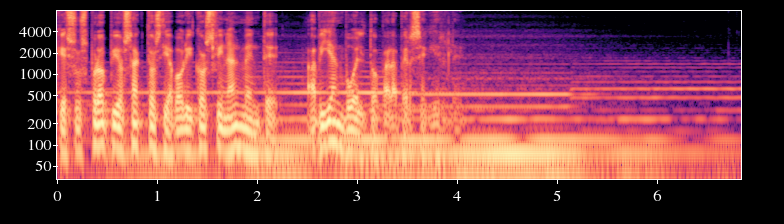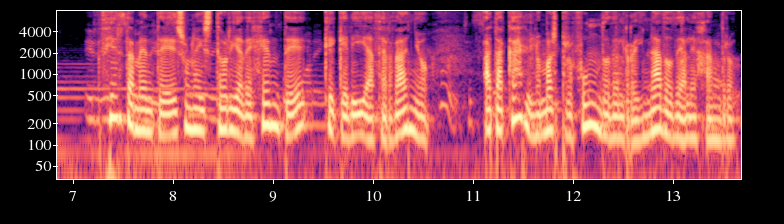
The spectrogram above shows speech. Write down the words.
que sus propios actos diabólicos finalmente habían vuelto para perseguirle. Ciertamente es una historia de gente que quería hacer daño, atacar en lo más profundo del reinado de Alejandro.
